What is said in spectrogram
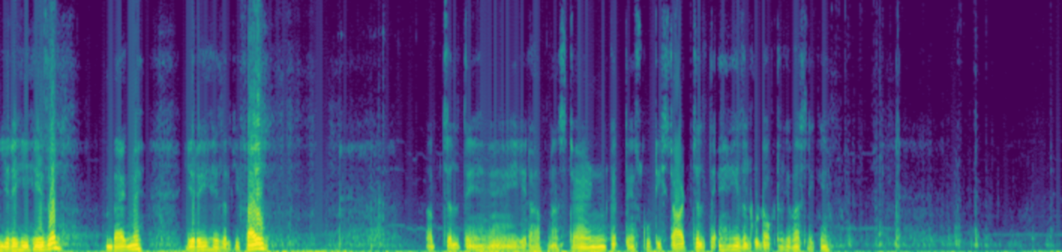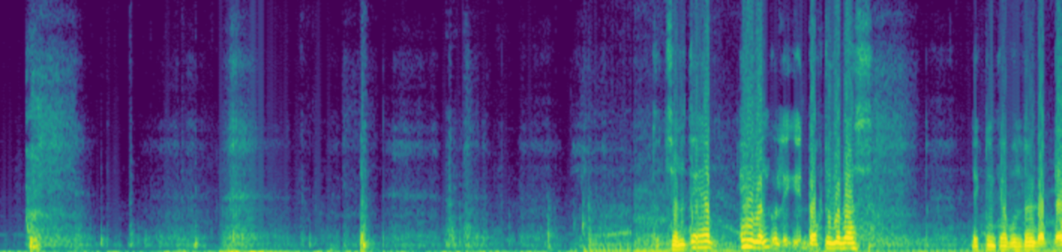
ये रही हेज़ल बैग में, ये रही हेज़ल की फ़ाइल अब चलते हैं, ये रहा अपना स्टैंड करते हैं स्कूटी स्टार्ट चलते हैं हेज़ल को डॉक्टर के पास लेके। चलते हैं अब हेवल को लेके डॉक्टर के पास। देखते हैं क्या बोलता है डॉक्टर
